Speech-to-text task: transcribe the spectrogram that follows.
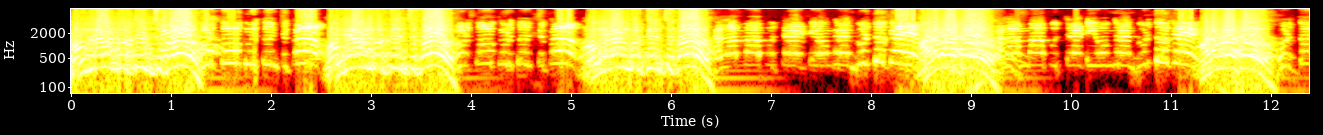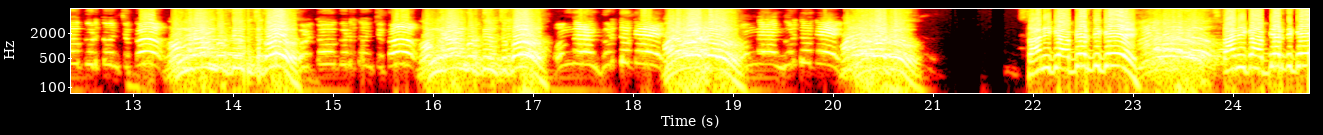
ఉంగరం గుర్తుంచుకో. గుర్తు గుర్తుంచుకో. ఉంగరం గుర్తుంచుకో. గుర్తు గుర్తుంచుకో ఉంగరం గుర్తుంచుకో. కలమ్మ పుత్రెడ్డి ఉంగరం గుర్తుకే మన ఓటు కలమ్మ పుత్రెడ్డి ఉంగరం గుర్తుకే మన ఓటు గుర్తు గుర్తుంచుకో. ఉంగరం గుర్తుంచుకో గుర్తు గుర్తుంచుకో ఉంగరం గుర్తుంచుకో ఉంగరం గుర్తుకే ఉంగరం స్థానిక అభ్యర్థికే. స్థానిక అభ్యర్థికే.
